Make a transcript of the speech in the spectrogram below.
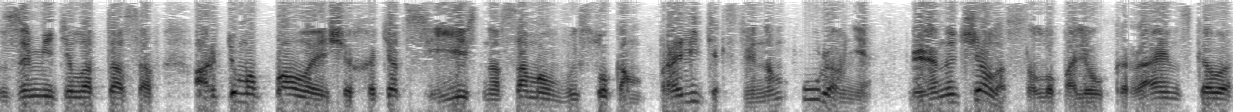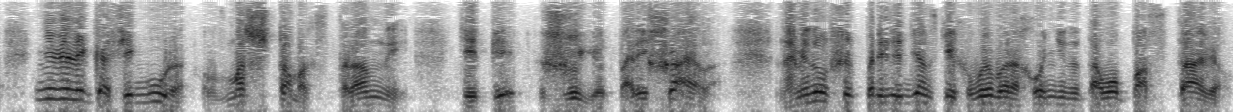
заметил Атасов, Артема Павловича хотят съесть на самом высоком правительственном уровне. Для начала слопали украинского, невелика фигура в масштабах страны. Теперь жует порешайло. На минувших президентских выборах он не на того поставил.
